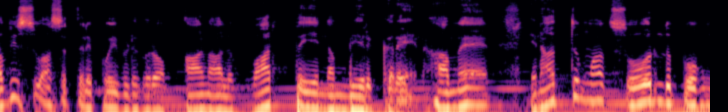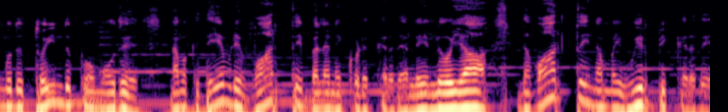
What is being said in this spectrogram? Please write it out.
அவிசுவாசத்தில் போய் விடுகிறோம். ஆனாலும் வார்த்தையை நம்பி இருக்கிறேன். ஆமேன். என் ஆத்துமா சோர்ந்து போகும்போது தொய்ந்து போகும்போது நமக்கு தேவனுடைய வார்த்தை பலனை கொடுக்கிறது. அல்லையிலோயா இந்த வார்த்தை நம்மை உயிர்ப்பிக்கிறது.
